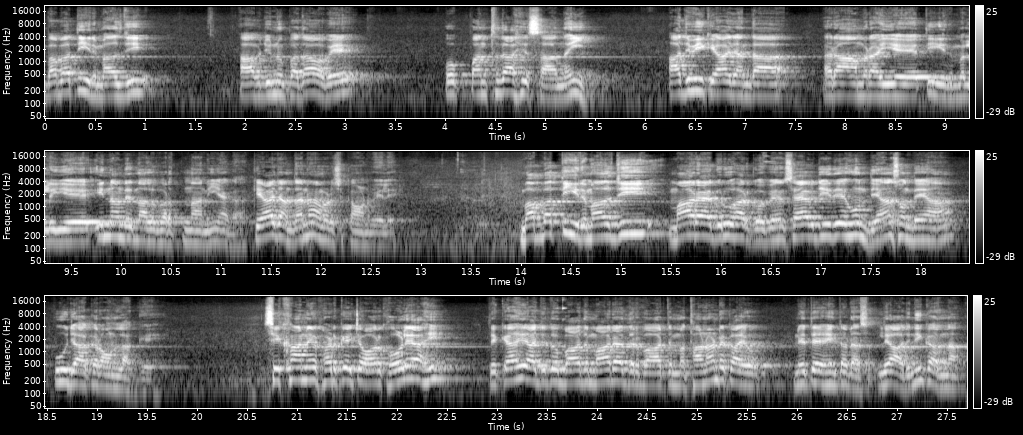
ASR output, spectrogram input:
ਬਾਬਾ ਧੀਰਮਲ ਜੀ, ਆਪ ਜੀ ਨੂੰ ਪਤਾ ਹੋਵੇ, ਉਹ ਪੰਥ ਦਾ ਹਿੱਸਾ ਨਹੀਂ। ਅੱਜ ਵੀ ਕਿਹਾ ਜਾਂਦਾ, ਰਾਮ ਰਾਈਏ, ਧੀਰ ਮੱਲੀਏ, ਇਹਨਾਂ ਦੇ ਨਾਲ ਵਰਤਣਾ ਨਹੀਂ ਹੈਗਾ। ਕਿਹਾ ਜਾਂਦਾ ਨਾ ਅਮਰ ਛਕਾਉਣ ਵੇਲੇ। ਬਾਬਾ ਧੀਰਮਲ ਜੀ ਮਹਾਰਾਜ ਗੁਰੂ ਹਰਗੋਬਿੰਦ ਸਾਹਿਬ ਜੀ ਦੇ ਹੁੰਦਿਆਂ ਸੁੰਦਿਆਂ ਪੂਜਾ ਕਰਾਉਣ ਲੱਗ ਗਏ। ਸਿੱਖਾਂ ਨੇ ਫੜ ਕੇ ਚੌਰ ਖੋਲਿਆ ਸੀ ਤੇ ਕਿਹਾ ਸੀ, ਅੱਜ ਤੋਂ ਬਾਅਦ ਮਹਾਰਾਜ ਦਰਬਾਰ 'ਚ ਮੱਥਾ ਨਾ ਟਿਕਾਇਓ, ਨਹੀਂ ਤੇ ਅਸੀਂ ਤੁਹਾਡਾ ਸ- ਲਿਹਾਜ਼ ਨਹੀਂ ਕਰਨਾ।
